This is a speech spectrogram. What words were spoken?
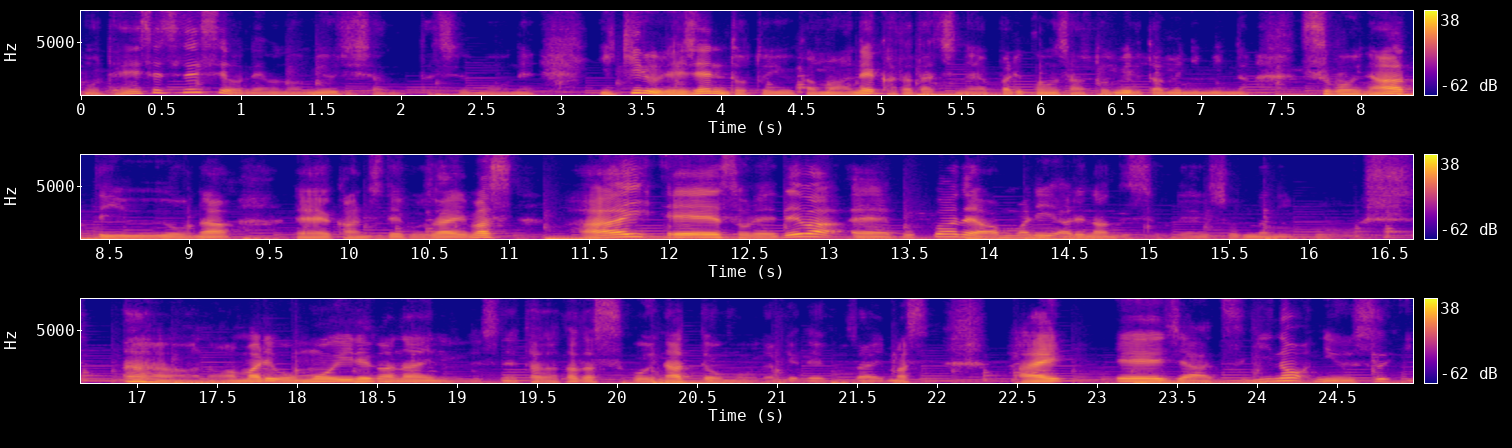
もう伝説ですよね、あのミュージシャンたち、もうね、生きるレジェンドというか、まあね、方たちのやっぱりコンサートを見るためにみんなすごいなっていうような、えー感じでございます。はい、えーそれでは、えー僕はね、あんまりあれなんですよね、そんなにこう、あのあまり思い入れがないのでですね、ただただすごいなって思うだけでございます。はい、えーじゃあ次のニュース行っ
